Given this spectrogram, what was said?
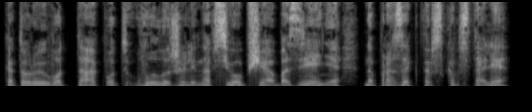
которую вот так вот выложили на всеобщее обозрение на прозекторском столе,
